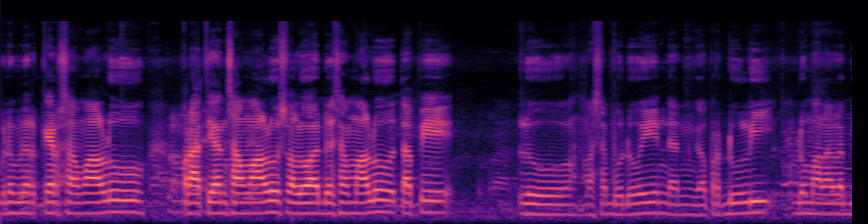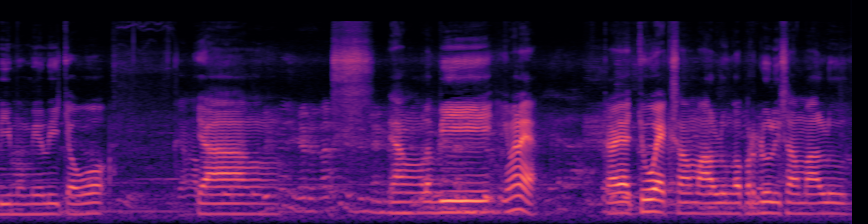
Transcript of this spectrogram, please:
bener-bener care sama lu perhatian sama lu selalu ada sama lu tapi lu masa bodohin dan nggak peduli lu malah lebih memilih cowok yang yang lebih gimana ya kayak cuek sama lu nggak peduli sama lu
